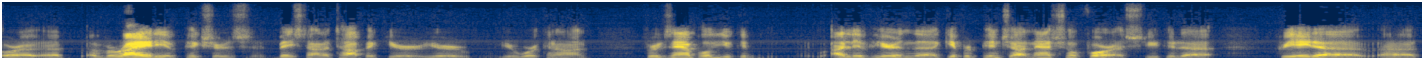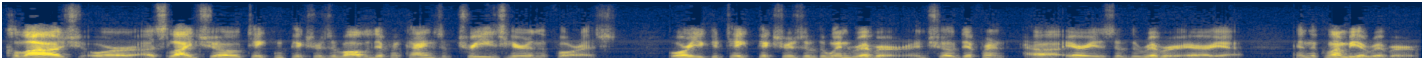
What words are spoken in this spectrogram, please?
or a, a, a variety of pictures based on a topic you're you're you're working on. For example, you could I live here in the Gifford Pinchot National Forest. You could uh, create a, a, collage or a slideshow taking pictures of all the different kinds of trees here in the forest. Or you could take pictures of the Wind River and show different uh, areas of the river area and the Columbia River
